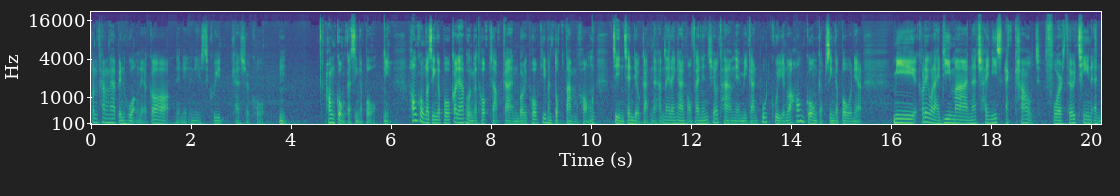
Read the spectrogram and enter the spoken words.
ค่อนข้างน่าเป็นห่วงเนี่ยก็เนี่ยเนี่ยอันนี้ Squid Casher Co อืมฮ่องกงกับสิงคโปร์นี่ฮ่องกงกับสิงคโปร์ก็ได้รับผลกระทบจากการบริโภคที่มันตกต่ำของจีนเช่นเดียวกันนะครับในรายงานของ Financial Times เนี่ยมีการพูดคุยกันว่าฮ่องกงกับสิงคโปร์เนี่ยมีเขาเรียกว่าอะไรดีมานะ Chinese account for 13 and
